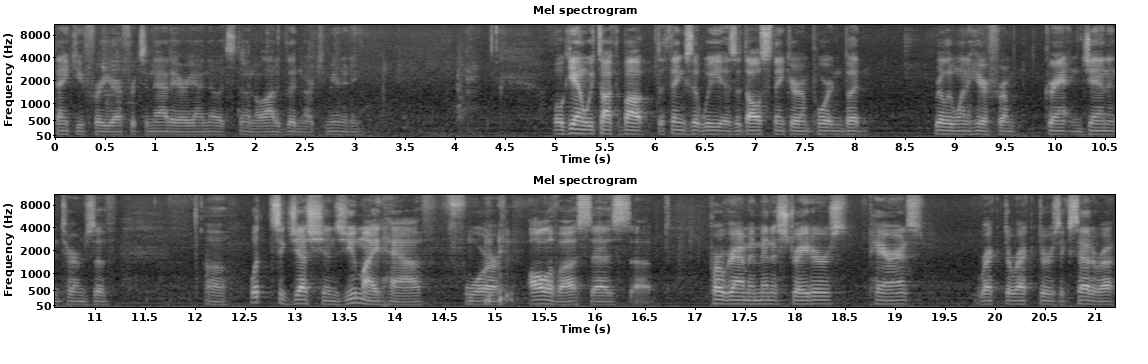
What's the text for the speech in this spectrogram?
thank you for your efforts in that area. I know it's doing a lot of good in our community. Well, again, we talk about the things that we as adults think are important, but really want to hear from Grant and Jen in terms of uh, what suggestions you might have for all of us as uh, program administrators, parents, rec directors, etc.,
